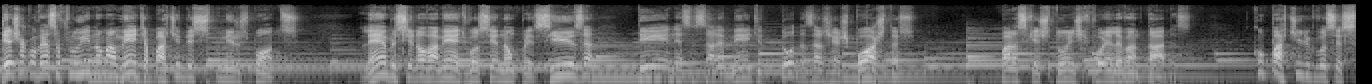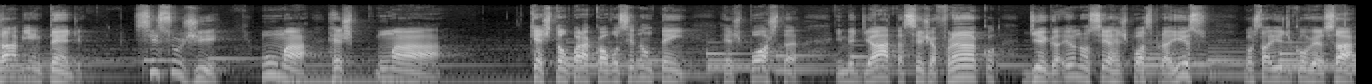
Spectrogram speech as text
Deixa a conversa fluir normalmente a partir desses primeiros pontos. Lembre-se novamente, você não precisa ter necessariamente todas as respostas para as questões que forem levantadas. Compartilhe o que você sabe e entende. Se surgir uma, uma questão para a qual você não tem resposta imediata, seja franco, diga: Eu não sei a resposta para isso, gostaria de conversar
